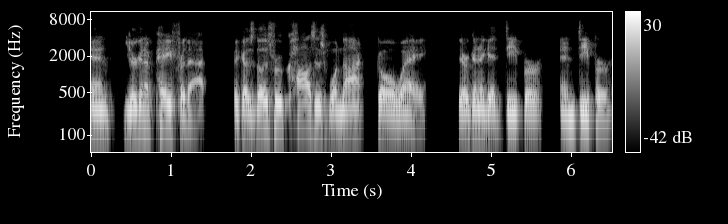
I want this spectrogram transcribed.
And you're going to pay for that because those root causes will not go away. They're going to get deeper and deeper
